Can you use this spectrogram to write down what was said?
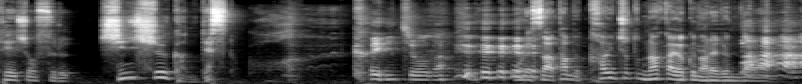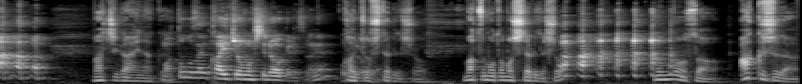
提唱する新習慣ですと。会長が。俺さ多分会長と仲良くなれるんだわ。間違いなく、まあ当然会長もしてるわけですよね。会長してるでしょ。松本もしてるでしょ。もうさ握手だよ。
